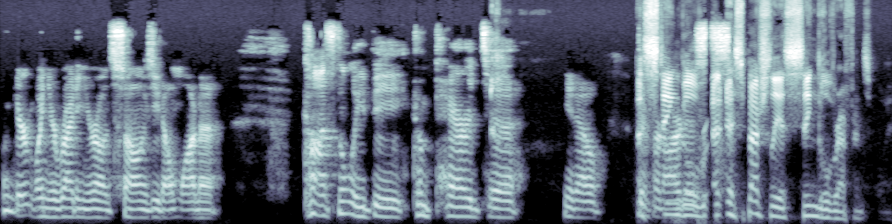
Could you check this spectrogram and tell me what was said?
when you're when you're writing your own songs you don't want to constantly be compared to you know A single, artists. especially a single reference point.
